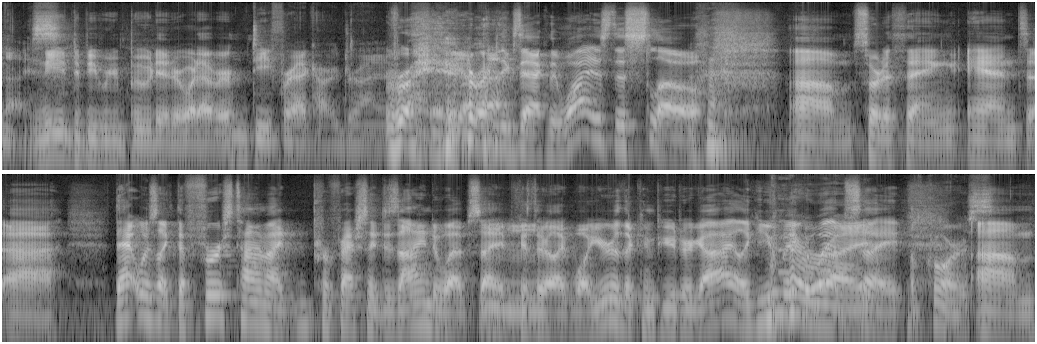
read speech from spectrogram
Nice. needed to be rebooted or whatever. Defrag hard drive. Right, right, exactly. Why is this slow? um, sort of thing. And uh, that was like the first time I professionally designed a website because they're like, well, you're the computer guy. Like, you make a Mm. right. website. Of course. Um,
